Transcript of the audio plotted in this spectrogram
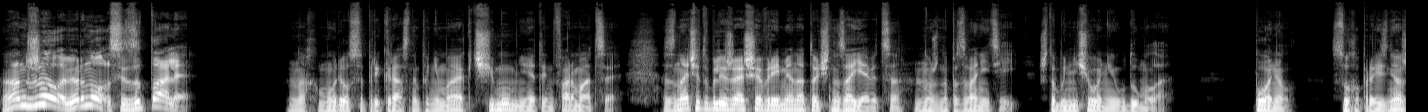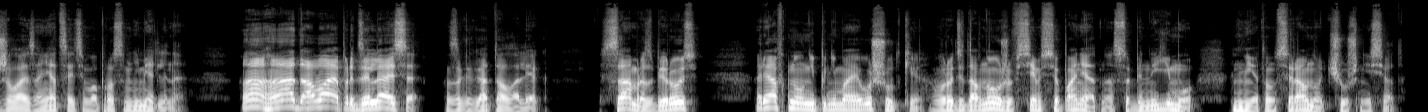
«Анжела вернулась из Италии!» Нахмурился, прекрасно понимая, к чему мне эта информация. Значит, в ближайшее время она точно заявится. Нужно позвонить ей, чтобы ничего не удумала. «Понял», — сухо произнес, желая заняться этим вопросом немедленно. «Ага, давай, определяйся», — загоготал Олег. «Сам разберусь». Рявкнул, не понимая его шутки. Вроде давно уже всем все понятно, особенно ему. Нет, он все равно чушь несет.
